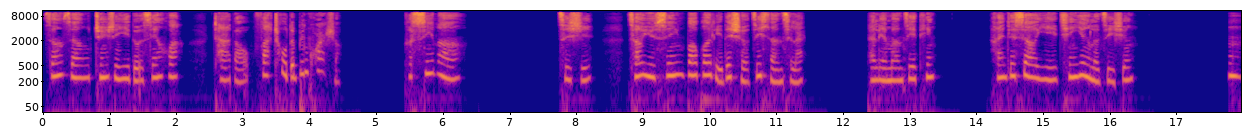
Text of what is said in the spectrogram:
想想真是一朵鲜花插到发臭的冰块上，可惜了。此时，曹雨欣包包里的手机响起来。他连忙接听，含着笑意轻应了几声。嗯，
